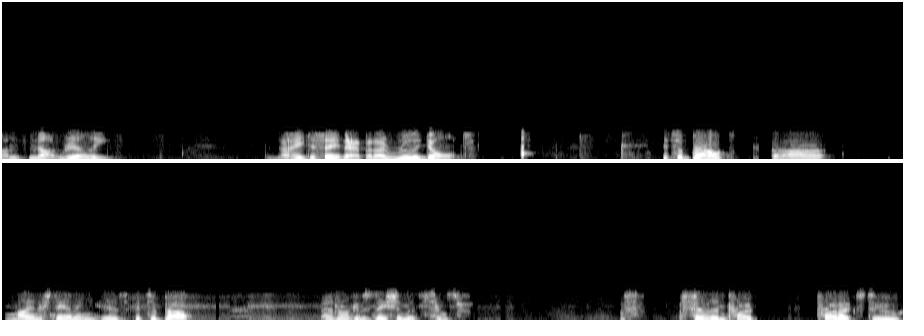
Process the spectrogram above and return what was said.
I'm not really. I hate to say that, but I really don't. It's about. Uh, my understanding is it's about an organization that sends f- feminine pro- products to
